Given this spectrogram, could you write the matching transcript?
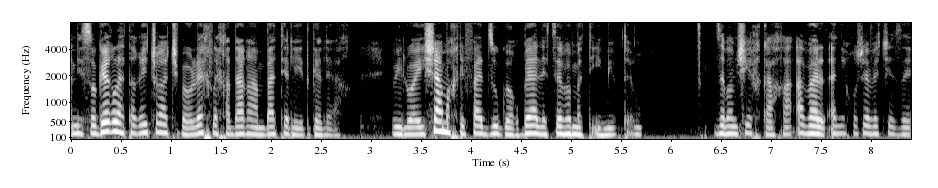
אני סוגר לה את הריצ'ראץ' והולך לחדר האמבטיה להתגלח. ואילו האישה מחליפה את זוג הרבה לצבע מתאים יותר. זה ממשיך ככה, אבל אני חושבת שזה...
